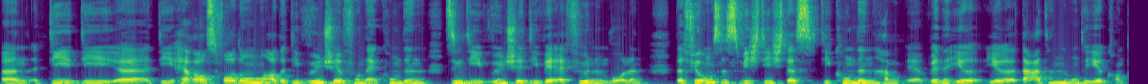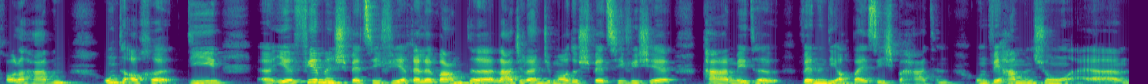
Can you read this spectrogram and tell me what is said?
Äh, die, die, äh, die Herausforderungen oder die Wünsche von den Kunden sind die Wünsche, die wir erfüllen wollen. Für uns ist wichtig, dass die Kunden haben, äh, werden ihre, ihre Daten unter ihrer Kontrolle haben und auch äh, die äh, ihr firmenspezifische, relevante Large Language Model spezifische Parameter werden die auch bei sich behalten. Und wir haben schon äh,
